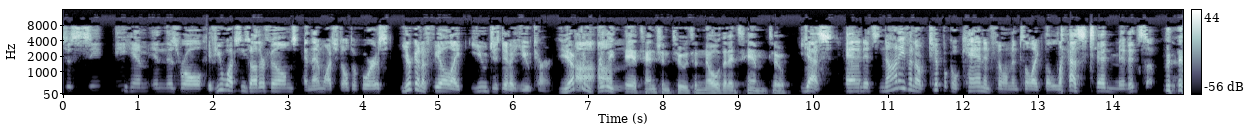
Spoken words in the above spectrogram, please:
to see him in this role. If you watch these other films and then watch Delta Force, you're gonna feel like you just did a U-turn. You have to Uh, really um, pay attention to to know that it's him too. Yes, and it's not even a typical Cannon film until like the last 10 minutes of the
